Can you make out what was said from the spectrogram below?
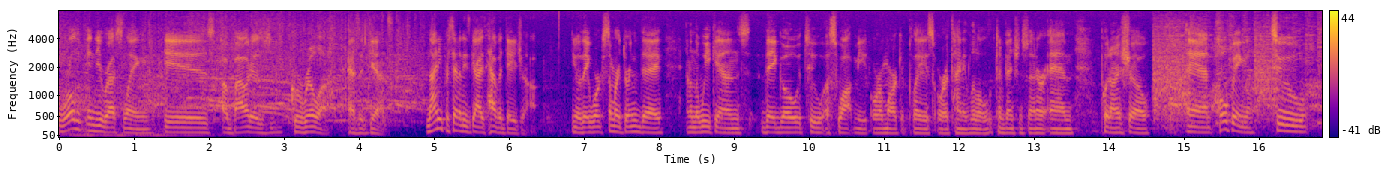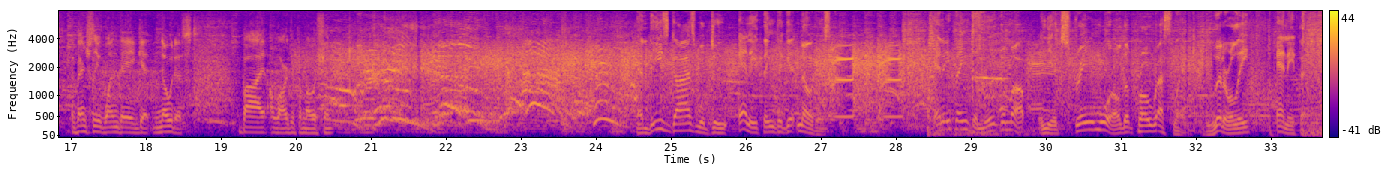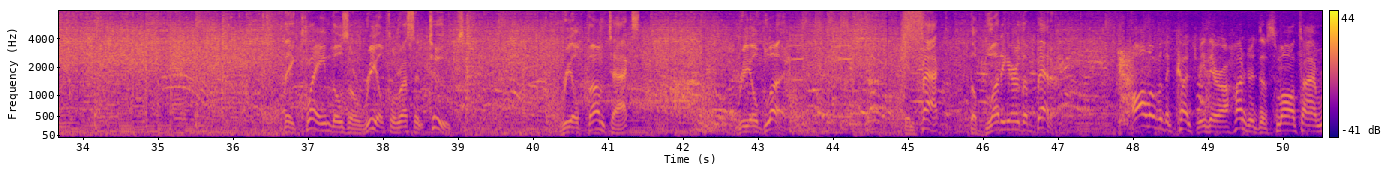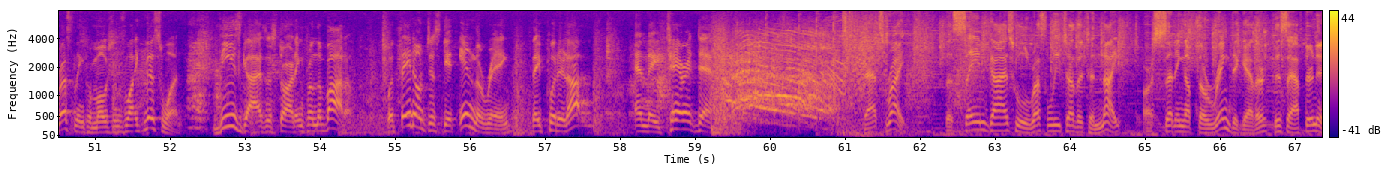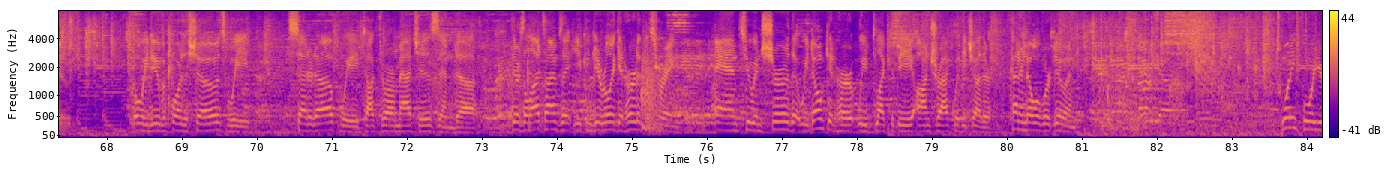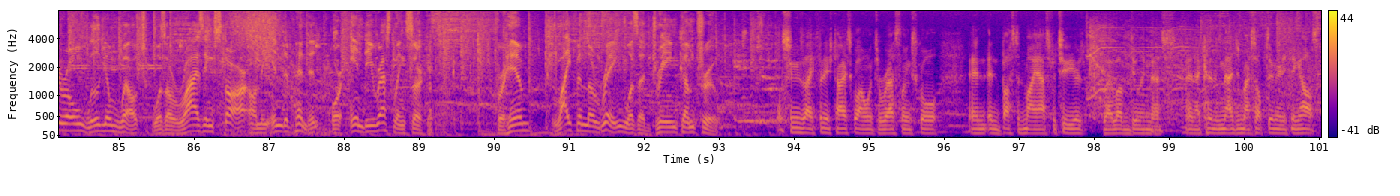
World of indie wrestling is about as guerrilla as it gets. 90% of these guys have a day job. You know, they work somewhere during the day, and on the weekends, they go to a swap meet or a marketplace or a tiny little convention center and put on a show, and hoping to eventually one day get noticed by a larger promotion. And these guys will do anything to get noticed. Anything to move them up in the extreme world of pro wrestling. Literally anything. They claim those are real fluorescent tubes, real thumbtacks, real blood. In fact, the bloodier the better. All over the country, there are hundreds of small-time wrestling promotions like this one. These guys are starting from the bottom. But they don't just get in the ring, they put it up and they tear it down. That's right. The same guys who'll wrestle each other tonight are setting up the ring together this afternoon. What we do before the shows, we set it up, we talk through our matches, and uh, there's a lot of times that you can get, really get hurt in this ring. And to ensure that we don't get hurt, we'd like to be on track with each other, kind of know what we're doing. 24-year-old William Welch was a rising star on the independent or indie wrestling circuit. For him, life in the ring was a dream come true. As soon as I finished high school, I went to wrestling school and, and busted my ass for two years. I loved doing this, and I couldn't imagine myself doing anything else.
